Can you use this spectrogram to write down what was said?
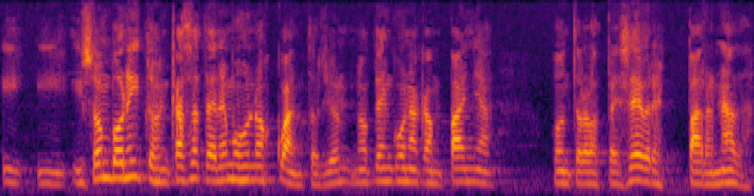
y, son bonitos, en casa tenemos unos cuantos, yo no tengo una campaña contra los pesebres para nada,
